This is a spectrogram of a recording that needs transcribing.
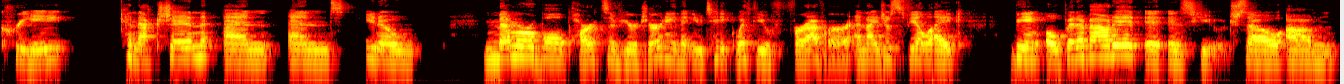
create connection and and you know memorable parts of your journey that you take with you forever and i just feel like being open about it, it is huge so um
